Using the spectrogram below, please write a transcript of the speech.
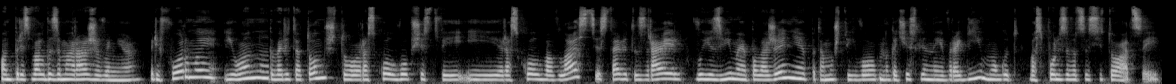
он призвал к замораживанию реформы, и он говорит о том, что раскол в обществе и раскол во власти ставит Израиль в уязвимое положение, потому что его многочисленные враги могут воспользоваться ситуацией.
